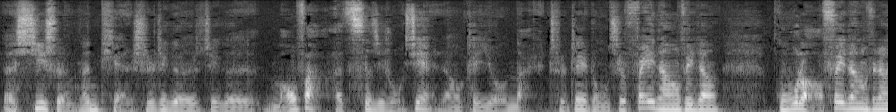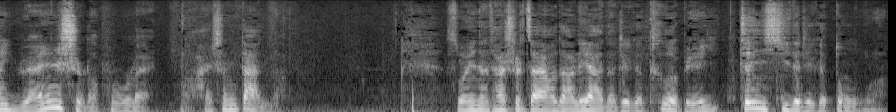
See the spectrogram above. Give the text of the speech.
呃，吸吮跟舔食这个这个毛发来刺激乳腺，然后可以有奶吃。这种是非常非常古老、非常非常原始的哺乳类啊，还生蛋的。所以呢，它是在澳大利亚的这个特别珍惜的这个动物了。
